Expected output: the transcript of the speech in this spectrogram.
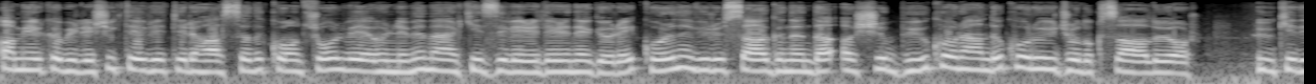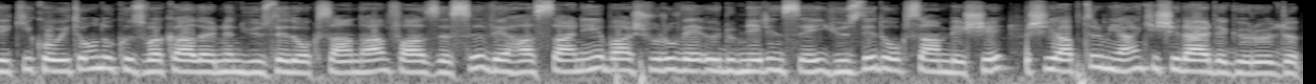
Amerika Birleşik Devletleri Hastalık Kontrol ve Önleme Merkezi verilerine göre koronavirüs salgınında aşı büyük oranda koruyuculuk sağlıyor. Ülkedeki COVID-19 vakalarının %90'dan fazlası ve hastaneye başvuru ve ölümlerin ise %95'i aşı yaptırmayan kişilerde görüldü.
